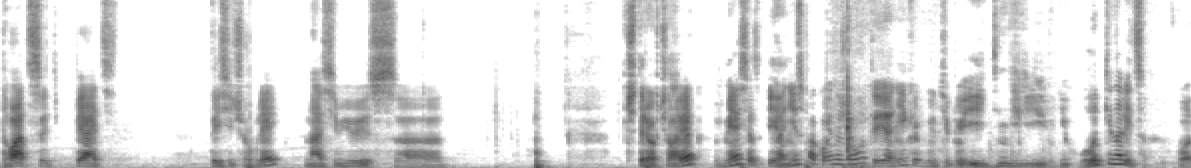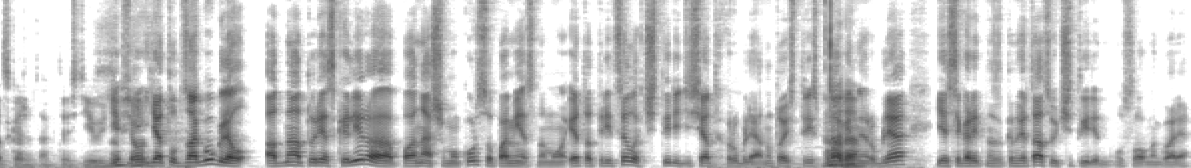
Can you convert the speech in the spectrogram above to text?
25 тысяч рублей на семью из э, четырех человек в месяц, и они спокойно живут, и они как бы, типа, и, и, и у них улыбки на лицах. Вот, скажем так. То есть, и у них все... Я тут загуглил, одна турецкая лира по нашему курсу, по местному, это 3,4 рубля. Ну, то есть 3,5 ну, да. рубля, если говорить на конвертацию, 4, условно говоря.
